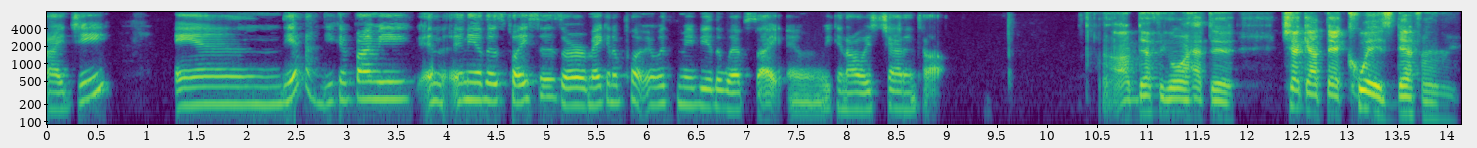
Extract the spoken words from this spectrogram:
IG. And yeah, you can find me in any of those places or make an appointment with me via the website, and we can always chat and talk. I'm definitely going to have to check out that quiz. Definitely.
